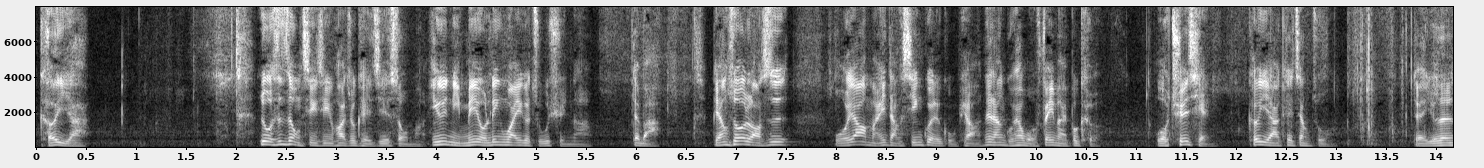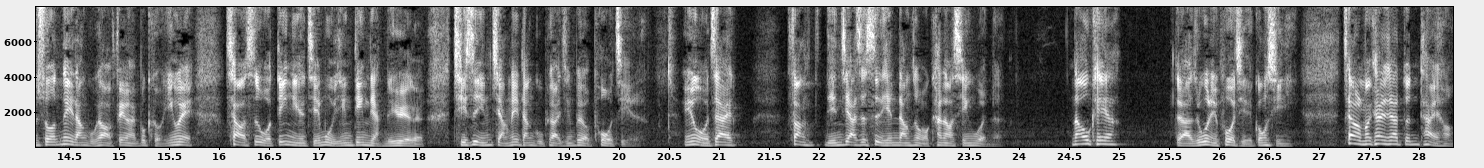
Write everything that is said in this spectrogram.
可以啊。如果是这种情形的话，就可以接受嘛，因为你没有另外一个族群啊，对吧？比方说，老师，我要买一档新贵的股票，那档股票我非买不可，我缺钱，可以啊，可以这样做。对，有的人说那档股票我非买不可，因为蔡老师，我盯你的节目已经盯两个月了，其实已经讲那档股票已经被我破解了，因为我在放年假这四天当中，我看到新闻了，那 OK 啊，对啊，如果你破解，恭喜你。再我们看一下敦泰哈，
